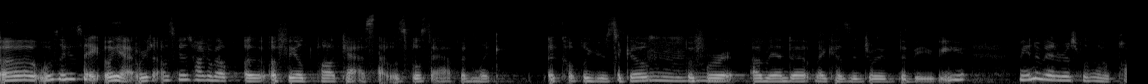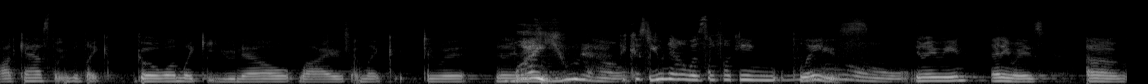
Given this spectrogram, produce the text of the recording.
uh, what was I gonna say? Oh yeah, we're, I was gonna talk about a, a failed podcast that was supposed to happen like a couple years ago Mm. before Amanda, my cousin, joined the Navy. Me and Amanda were supposed to have a podcast that we would like go on like YouNow live and like do it. You know what I Why mean? you now? Because YouNow was the fucking place. No. You know what I mean? Anyways, um,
